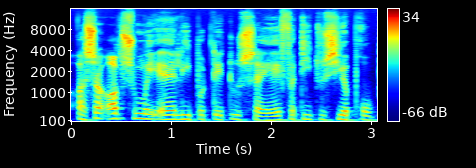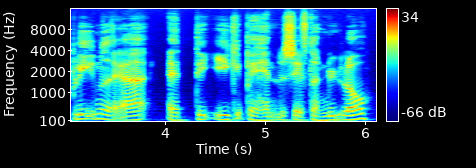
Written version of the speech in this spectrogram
Og så opsummerer jeg lige på det, du sagde, fordi du siger, at problemet er, at det ikke behandles efter en ny lov.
